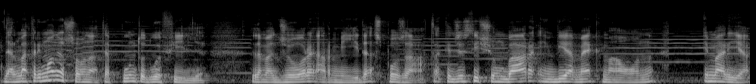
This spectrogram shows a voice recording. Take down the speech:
Dal matrimonio sono nate appunto due figlie, la maggiore Armida, sposata, che gestisce un bar in via Mac Mahon, e Maria,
